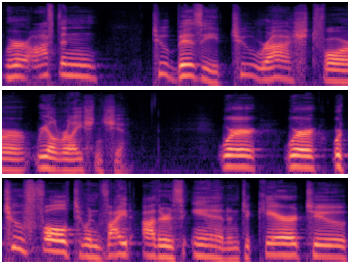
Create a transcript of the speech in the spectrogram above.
we're often too busy, too rushed for real relationship. We're, we're, we're too full to invite others in and to care to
